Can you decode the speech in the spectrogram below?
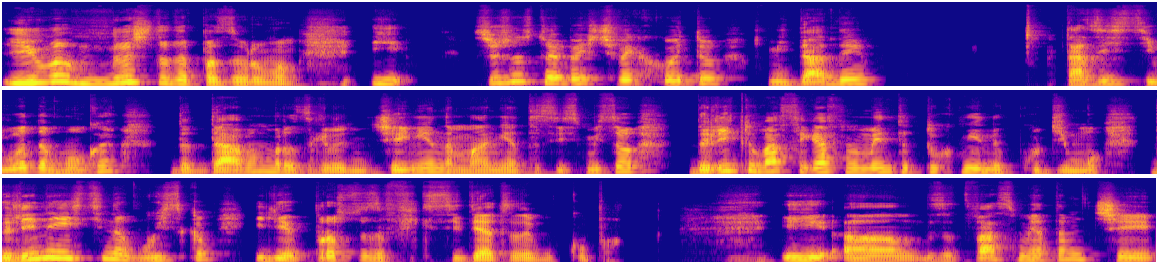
Имам нужда да пазарувам. И всъщност той беше човек, който ми даде тази сила да мога да давам разграничение на манията си. Смисъл, дали това сега в момента тук ми е необходимо, дали наистина го искам или е просто за фикс идеята да го купа. И а, затова смятам, че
